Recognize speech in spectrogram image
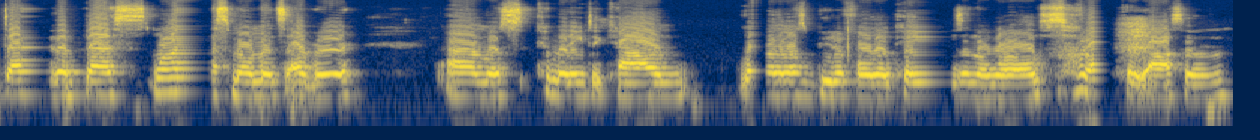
the best, one of the best moments ever um, was committing to Cal, and one of the most beautiful locations in the world, so that's pretty awesome.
